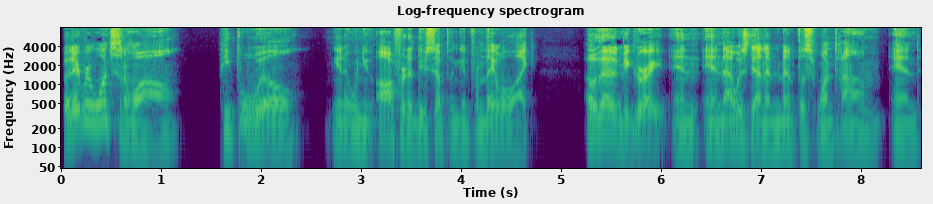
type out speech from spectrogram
But every once in a while people will, you know, when you offer to do something good for them, they will like, oh, that would be great. And and I was down in Memphis one time and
